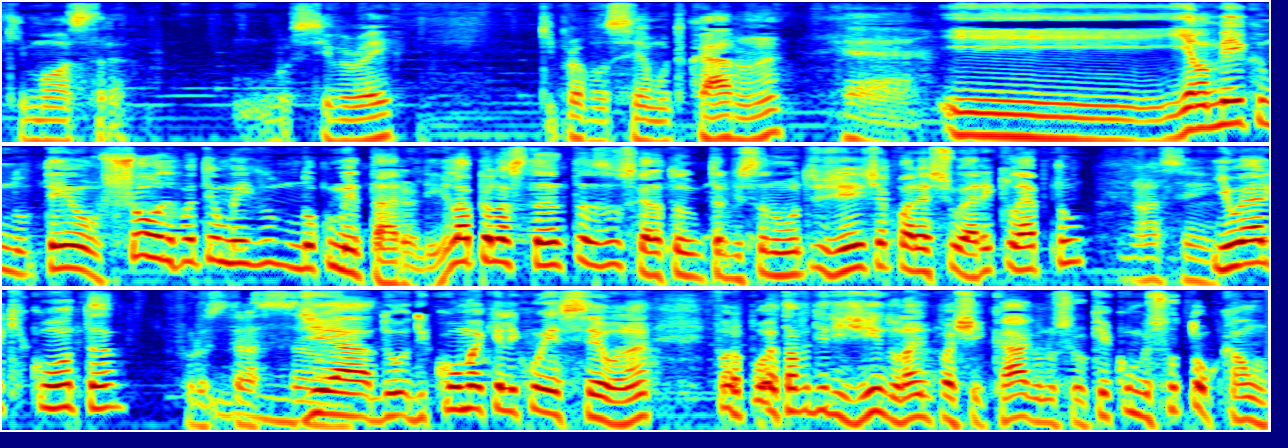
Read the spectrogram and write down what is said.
que mostra o Steve Ray, que pra você é muito caro, né? É. E, e ela meio que um- tem o show, depois tem um meio que um documentário ali. E lá pelas tantas, os caras estão entrevistando um monte de gente, aparece o Eric Clapton, Assim, e o Eric conta frustração. de, a- do- de como é que ele conheceu, né? Falou, pô, eu tava dirigindo lá indo pra Chicago, não sei o que, começou a tocar um,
